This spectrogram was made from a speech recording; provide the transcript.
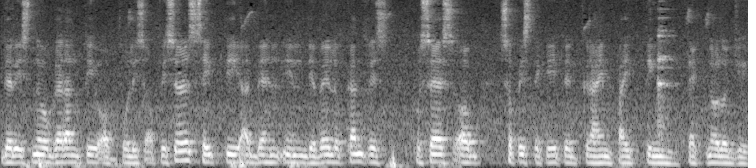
There is no guarantee of police officers' safety even in developed countries possess of sophisticated crime fighting technology.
